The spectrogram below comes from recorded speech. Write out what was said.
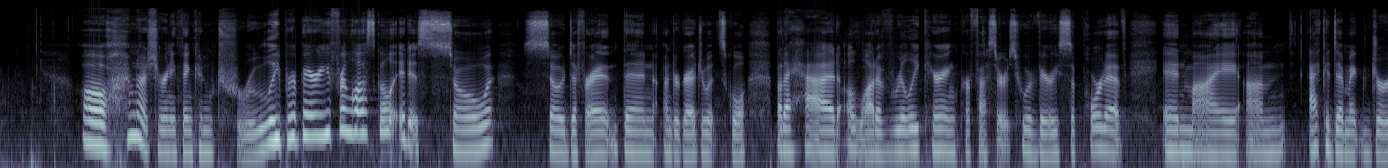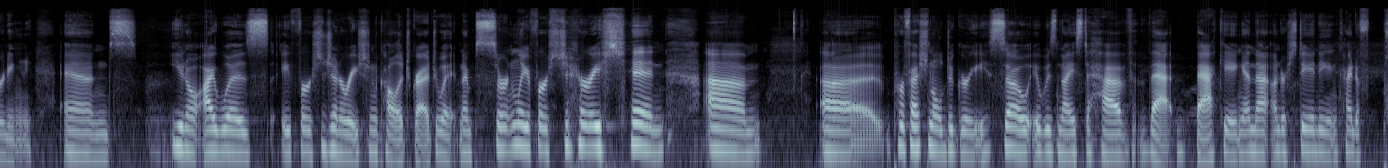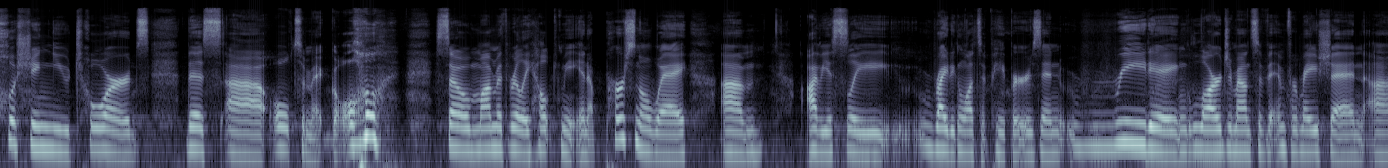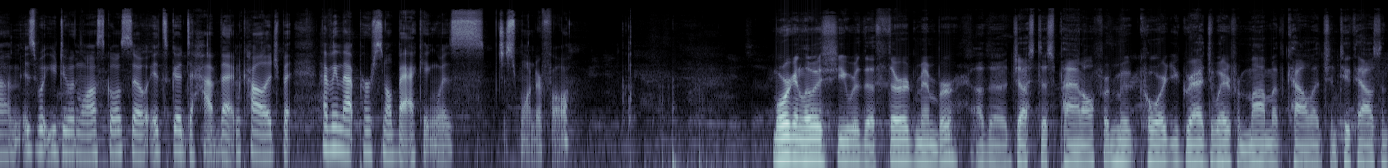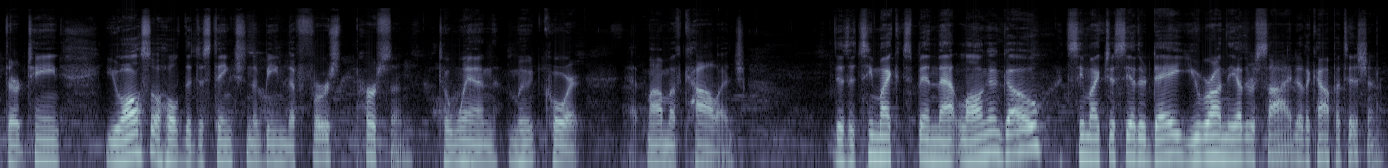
Oh, I'm not sure anything can truly prepare you for law school. It is so, so different than undergraduate school. But I had a lot of really caring professors who were very supportive in my um, academic journey. And, you know, I was a first generation college graduate, and I'm certainly a first generation. Um, uh, professional degree. So it was nice to have that backing and that understanding and kind of pushing you towards this uh, ultimate goal. so Monmouth really helped me in a personal way. Um, obviously, writing lots of papers and reading large amounts of information um, is what you do in law school. So it's good to have that in college, but having that personal backing was just wonderful. Morgan Lewis, you were the third member of the Justice Panel for Moot Court. You graduated from Monmouth College in 2013. You also hold the distinction of being the first person to win Moot Court at Monmouth College. Does it seem like it's been that long ago? It seemed like just the other day you were on the other side of the competition.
